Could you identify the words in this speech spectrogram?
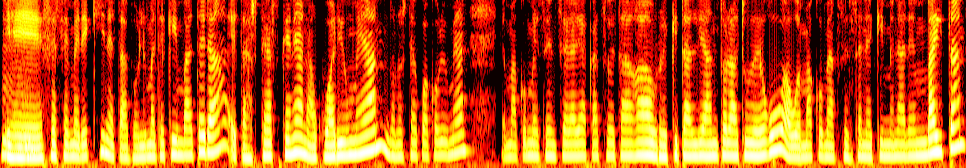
mm -hmm. eta polimatekin batera, eta aste azkenean akuariumean, donostiako akuariumean, emakume zentzelariak atzo eta gaur ekitaldia antolatu dugu, hau emakumeak zentzen ekimenaren baitan,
